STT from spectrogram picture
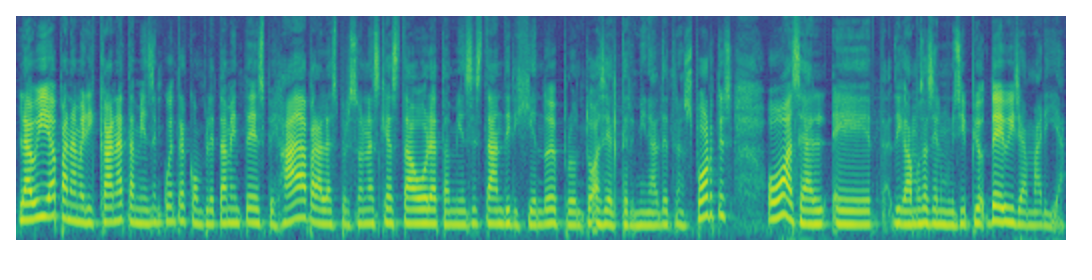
La vía panamericana también se encuentra encuentra completamente despejada para las personas que hasta ahora también se están dirigiendo de pronto hacia el terminal de transportes o hacia el, eh, digamos, hacia el municipio de Villa María.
